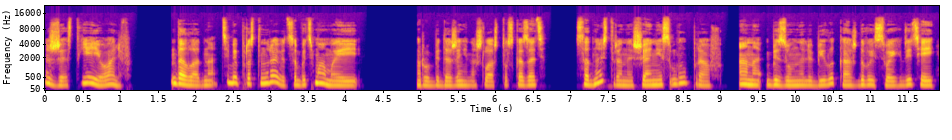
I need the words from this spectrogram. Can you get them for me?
Жест ее Альф. «Да ладно, тебе просто нравится быть мамой и...» Руби даже не нашла, что сказать. С одной стороны, Шанис был прав. Она безумно любила каждого из своих детей,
